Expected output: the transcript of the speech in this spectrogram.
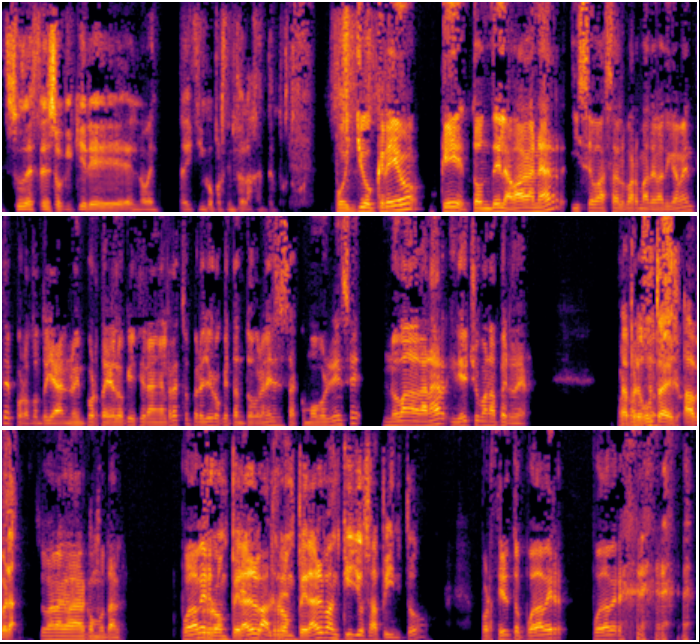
su descenso que quiere el 95% de la gente. Pues yo creo que Tondela va a ganar y se va a salvar matemáticamente, por lo tanto ya no importaría lo que hicieran el resto, pero yo creo que tanto Belenenses como Moreirense no van a ganar y de hecho van a perder. la pregunta es, ¿habrá... Se van a ganar como tal. ¿Puede haber ¿Romperá, el, ¿Romperá el banquillo Sapinto? Por cierto, puede haber... Puede haber...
